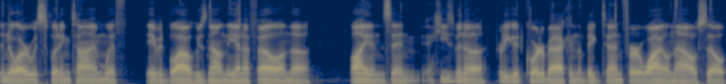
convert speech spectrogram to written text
Sindelar was splitting time with David Blough, who's now in the NFL on the Lions, and he's been a pretty good quarterback in the Big Ten for a while now. So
